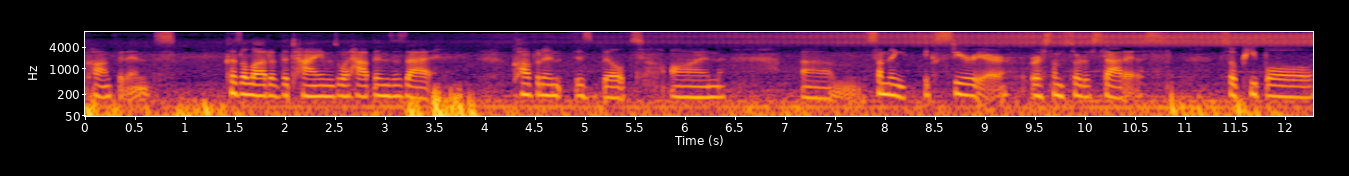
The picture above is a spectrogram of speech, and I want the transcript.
confidence. Because a lot of the times, what happens is that confidence is built on um, something exterior or some sort of status. So people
